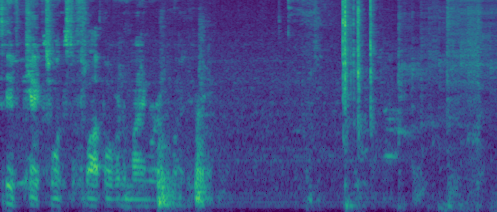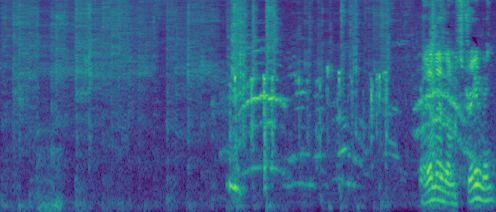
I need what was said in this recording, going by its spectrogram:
See if Kex wants to flop over to mine real quick. And then I'm streaming.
